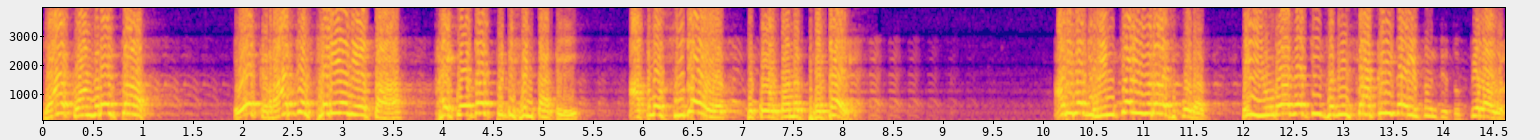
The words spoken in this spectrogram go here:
ह्या काँग्रेसचाच एक राज्यस्तरीय नेता हायकोर्टात पिटिशन टाकली. आपलं सुदैव ते कोर्टानं फेटाय. आणि मग ह्यांचा युवराज परत हे युवराजाची सगळी साखळीच आहे इथून तिथून पिलावर.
